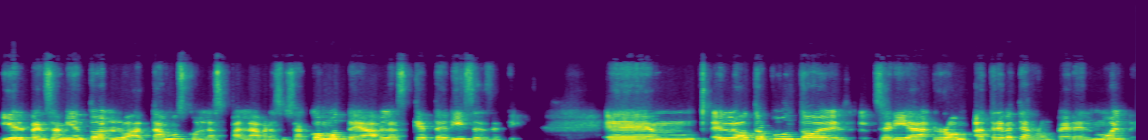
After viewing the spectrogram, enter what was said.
Y el pensamiento lo atamos con las palabras, o sea, cómo te hablas, qué te dices de ti. Em, el otro punto sería atrévete a romper el molde.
